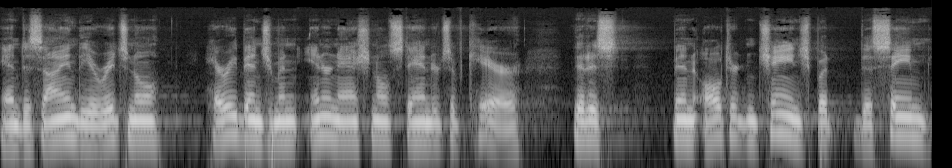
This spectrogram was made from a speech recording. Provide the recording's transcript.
and designed the original Harry Benjamin International Standards of Care that has been altered and changed, but the same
